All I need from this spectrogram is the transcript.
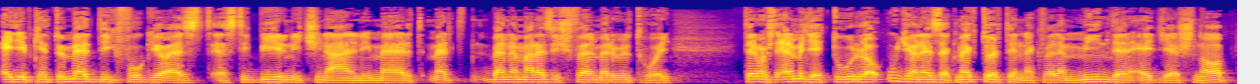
egyébként ő meddig fogja ezt, ezt így bírni csinálni, mert, mert bennem már ez is felmerült, hogy te most elmegy egy túra, ugyanezek megtörténnek velem minden egyes nap,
